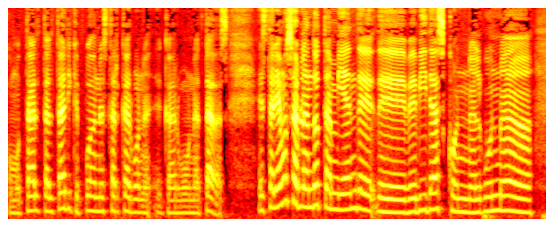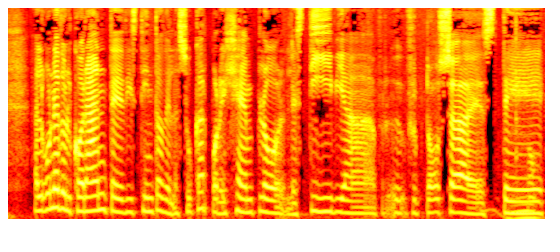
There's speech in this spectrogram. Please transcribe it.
como tal, tal, tal, y que pueden estar carbonatadas. Estaríamos hablando también de, bebidas con alguna algún edulcorante distinto del azúcar, por ejemplo, la stevia, fructosa, este...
